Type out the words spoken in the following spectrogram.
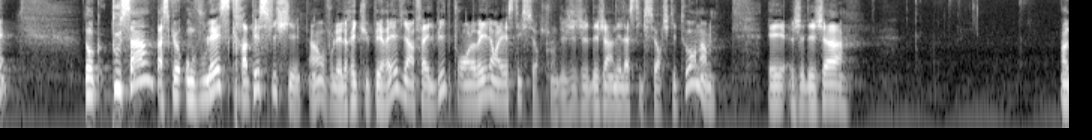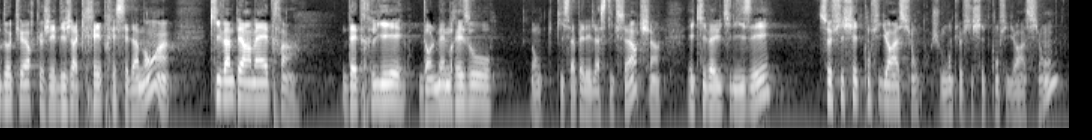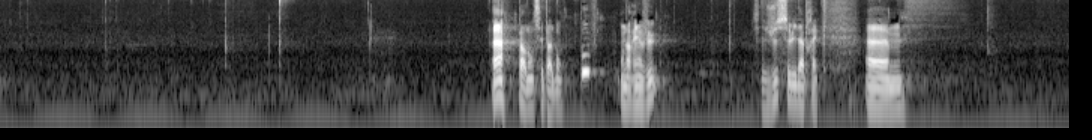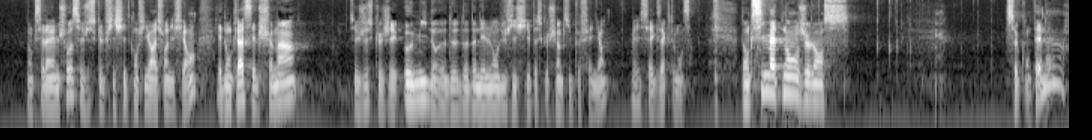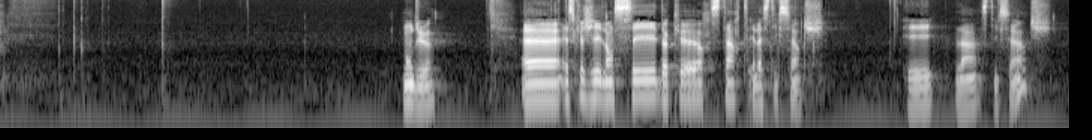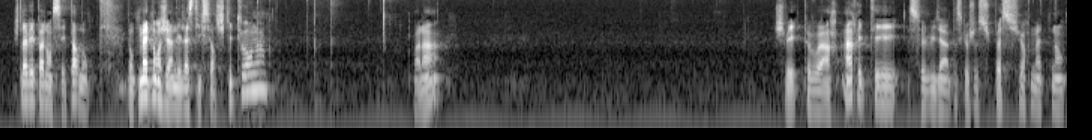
Donc tout ça parce qu'on voulait scraper ce fichier. Hein. on voulait le récupérer via un file bit pour l'envoyer dans l'Elasticsearch. J'ai déjà un Elasticsearch qui tourne et j'ai déjà un Docker que j'ai déjà créé précédemment qui va me permettre d'être lié dans le même réseau donc, qui s'appelle Elasticsearch et qui va utiliser ce fichier de configuration. Je vous montre le fichier de configuration. Ah, pardon, c'est pas le bon. Pouf, on n'a rien vu. C'est juste celui d'après. Euh, donc c'est la même chose, c'est juste que le fichier de configuration est différent. Et donc là, c'est le chemin. C'est juste que j'ai omis de, de, donner le nom du fichier parce que je suis un petit peu feignant. Mais c'est exactement ça. Donc si maintenant je lance ce container, mon Dieu, euh, est-ce que j'ai lancé Docker Start Elasticsearch? Elasticsearch? Je ne l'avais pas lancé, pardon. Donc maintenant, j'ai un Elasticsearch qui tourne. Voilà. Je vais devoir arrêter celui-là parce que je ne suis pas sûr maintenant.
